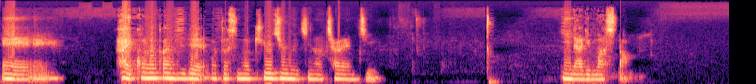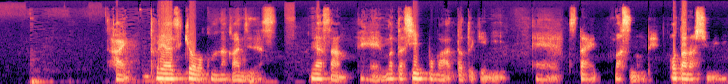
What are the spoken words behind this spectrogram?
えー、はい、こんな感じで私の90日のチャレンジになりました。はい。とりあえず今日はこんな感じです。皆さん、えー、また進歩があった時に、えー、伝えますので、お楽しみに。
